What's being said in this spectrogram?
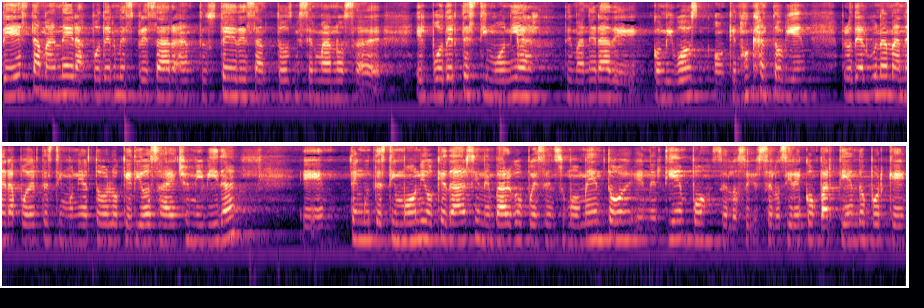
de esta manera poderme expresar ante ustedes, ante todos mis hermanos, eh, el poder testimoniar de manera de, con mi voz, aunque no canto bien, pero de alguna manera poder testimoniar todo lo que Dios ha hecho en mi vida. Eh, tengo un testimonio que dar, sin embargo, pues en su momento, en el tiempo, se los, se los iré compartiendo porque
